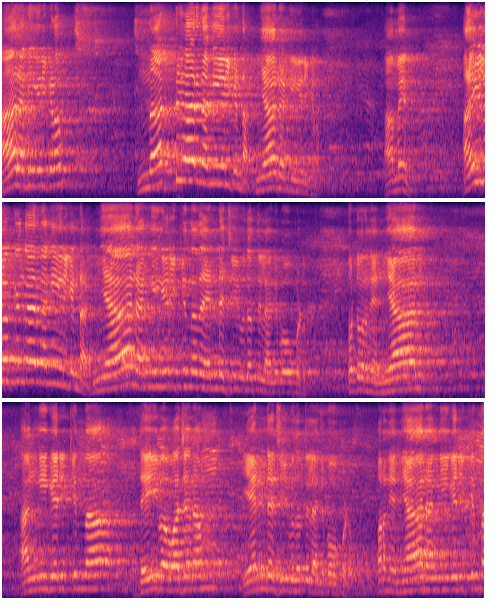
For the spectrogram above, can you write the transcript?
ആരംഗീകരിക്കണം? നാട്ടുകാരൻ അംഗീകരിക്കണ്ട. ഞാൻ അംഗീകരിക്കണം. ആമേൻ. അയലോക്കംകാരൻ അംഗീകരിക്കണ്ട. ഞാൻ അംഗീകരിക്കുന്നത് എന്റെ ജീവിതത്തിൽ അനുഭവപ്പെടും. തൊട്ട് പറഞ്ഞ ഞാൻ അംഗീകരിക്കുന്ന ദൈവവചനം എന്റെ ജീവിതത്തിൽ അനുഭവപ്പെടും. പറഞ്ഞ ഞാൻ അംഗീകരിക്കുന്ന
